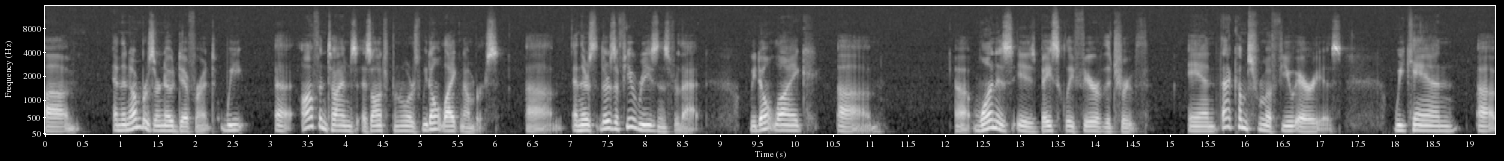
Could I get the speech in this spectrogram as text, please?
um, and the numbers are no different. We uh, oftentimes as entrepreneurs we don't like numbers, um, and there's there's a few reasons for that. We don't like um, uh, one is is basically fear of the truth, and that comes from a few areas. We can uh,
